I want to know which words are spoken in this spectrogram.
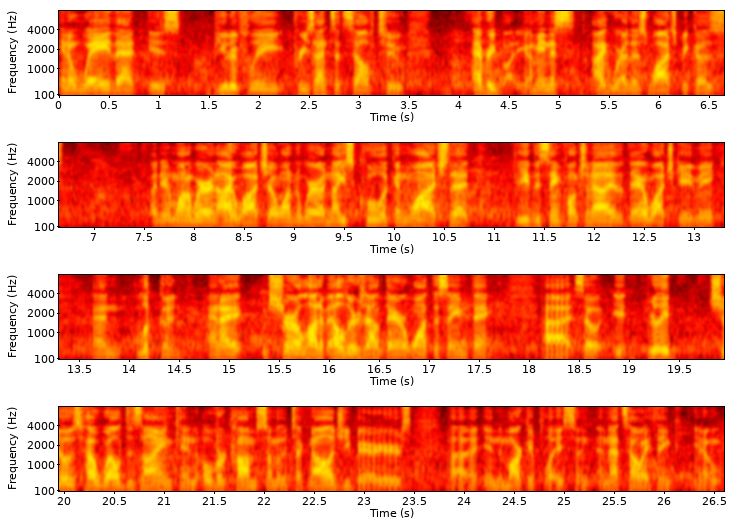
in a way that is beautifully presents itself to everybody. I mean, I wear this watch because I didn't want to wear an iWatch. I wanted to wear a nice, cool looking watch that gave the same functionality that the iWatch gave me and look good. And I, am sure a lot of elders out there want the same thing. Uh, so it really shows how well design can overcome some of the technology barriers uh, in the marketplace, and, and that's how I think you know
